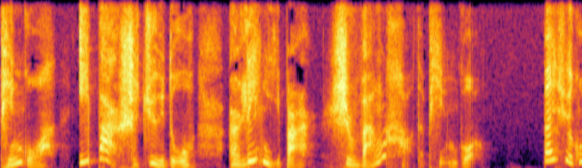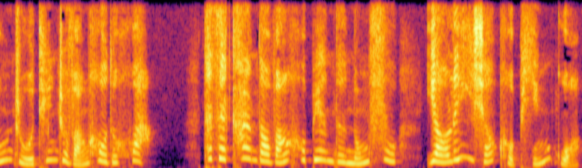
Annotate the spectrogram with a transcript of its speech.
苹果一半是剧毒，而另一半是完好的苹果。白雪公主听着王后的话，她在看到王后变的农妇咬了一小口苹果，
